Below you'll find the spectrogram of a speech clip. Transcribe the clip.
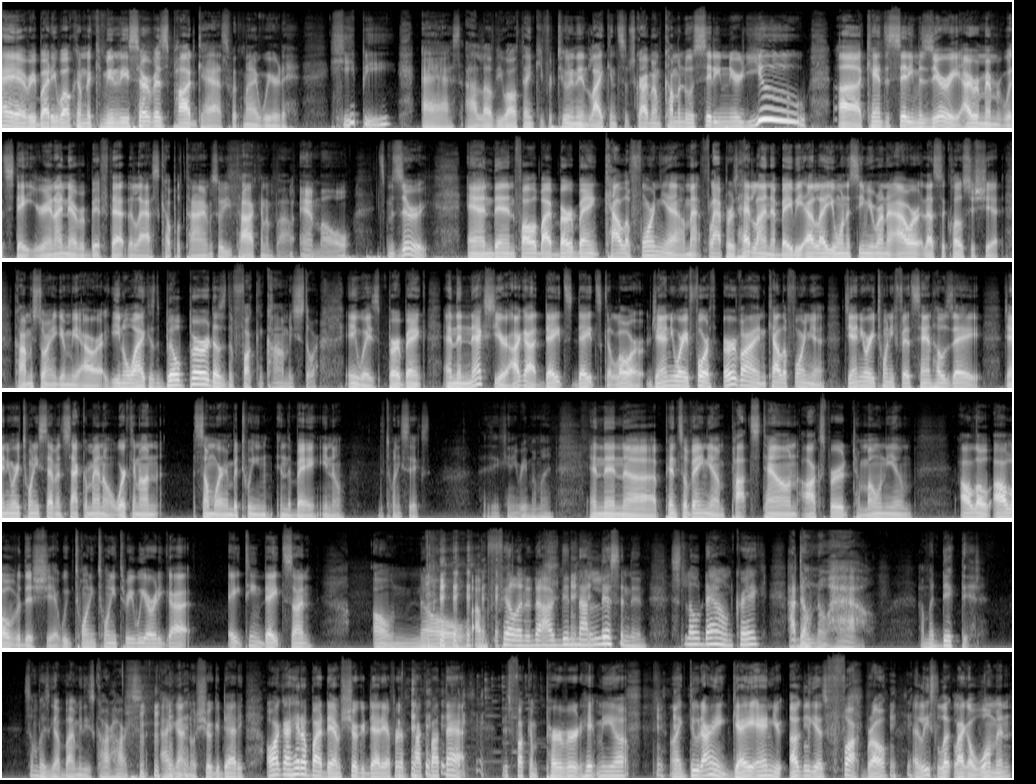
Hey, everybody, welcome to Community Service Podcast with my weird hippie ass. I love you all. Thank you for tuning in, liking, and subscribing. I'm coming to a city near you, uh, Kansas City, Missouri. I remember what state you're in. I never biffed that the last couple times. What are you talking about, MO? It's Missouri. And then followed by Burbank, California. I'm at Flappers headlining, baby. LA, you want to see me run an hour? That's the closest shit. Comedy store ain't giving me an hour. You know why? Because Bill Burr does the fucking comedy store. Anyways, Burbank. And then next year, I got dates, dates galore. January 4th, Irvine, California. January 25th, San Jose. January 27th, Sacramento. Working on somewhere in between in the Bay, you know, the 26th. Can you read my mind? And then uh, Pennsylvania, Pottstown, Oxford, Timonium, all o- all over this shit. Week 2023, we already got 18 dates, son. Oh no, I'm feeling it. I did not listening. Slow down, Craig. I don't know how. I'm addicted. Somebody's got to buy me these car Carhartts. I ain't got no sugar daddy. Oh, I got hit up by a damn sugar daddy. I forgot to talk about that. This fucking pervert hit me up. Like, dude, I ain't gay and you're ugly as fuck, bro. At least look like a woman.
